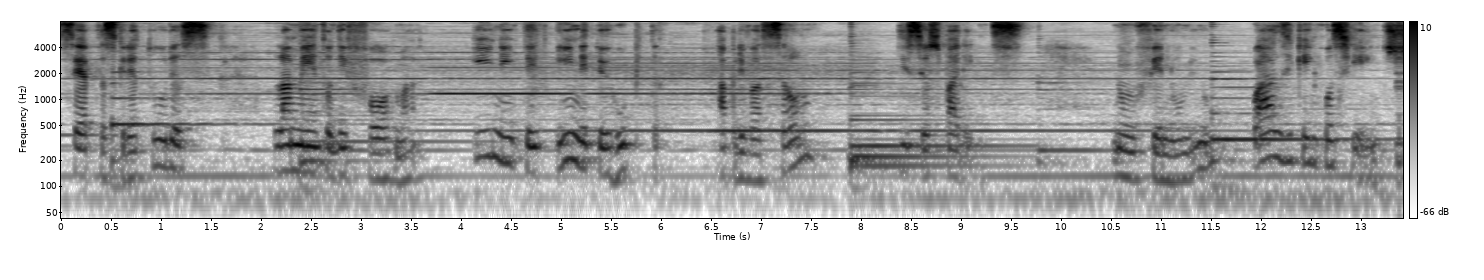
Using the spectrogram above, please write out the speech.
certas criaturas lamentam de forma ininterrupta a privação de seus parentes, num fenômeno quase que inconsciente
